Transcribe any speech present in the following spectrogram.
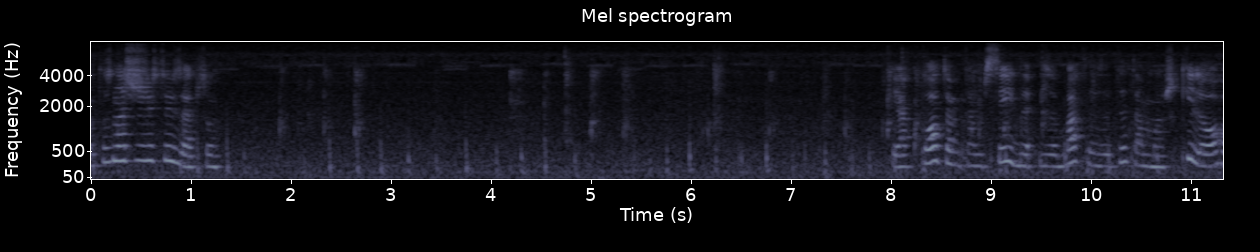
No to znaczy, że jest coś zepsuł. Jak potem tam przyjdę i zobaczę, że ty tam masz kilo,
